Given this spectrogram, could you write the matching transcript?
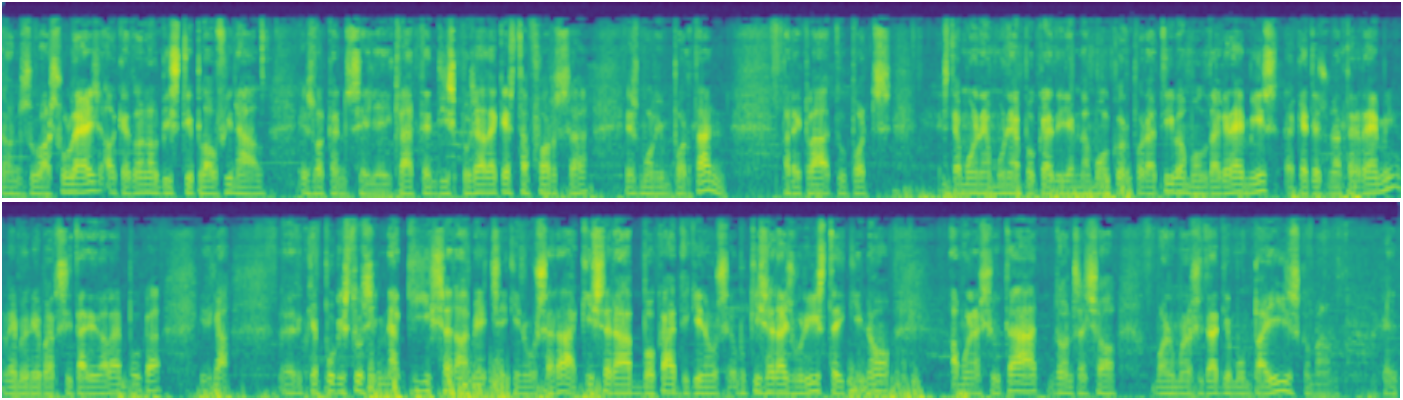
doncs ho assoleix, el que dona el vistiplau final és el canceller. I clar, disposar d'aquesta força és molt important, perquè clar, tu pots... Estem en una època, diguem molt corporativa, molt de gremis, aquest és un altre gremi, gremi universitari de l'època, i clar, eh, que puguis tu signar qui serà metge i qui no ho serà, qui serà advocat i qui, no, qui serà jurista i qui no, en una ciutat, doncs això, bueno, en una ciutat i en un país, com aquell,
